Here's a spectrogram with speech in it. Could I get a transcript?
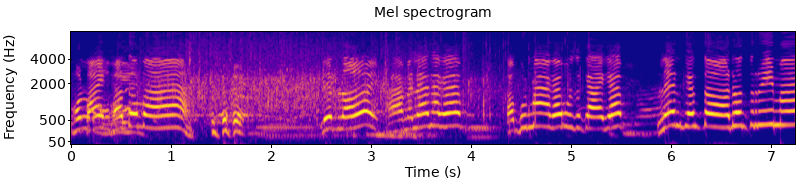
เขาหไปล่อเคาน์เตอร์บาร์เรียบร้อยผ่านไปแล้วนะครับ ขอบคุณมากครับคุณสกายครับ เล่นกันต่อดนตรีมา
